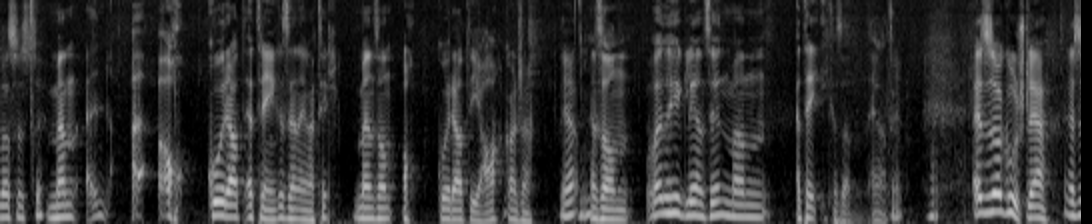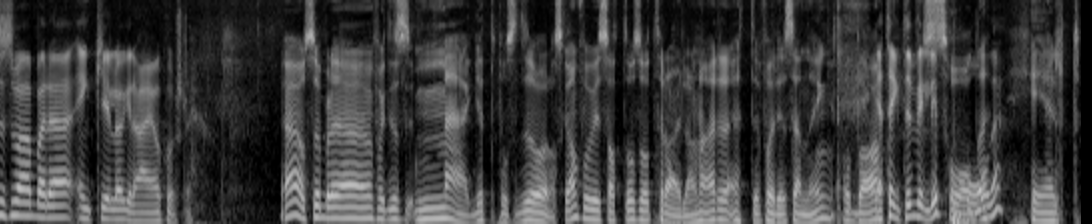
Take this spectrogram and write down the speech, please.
hva syns du? men uh, akkurat Jeg trenger ikke å se den en gang til. Men sånn akkurat ja, kanskje. Ja. En sånn det var et hyggelig gjensyn, men jeg trenger ikke å se den en gang til. Jeg syns det var koselig. jeg. Jeg syns det var bare enkel og grei og koselig. Jeg også ble faktisk meget positivt overraska, for vi satt og så traileren her etter forrige sending, og da så det, det. helt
